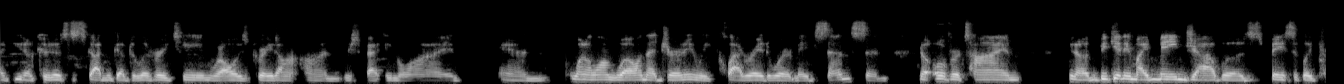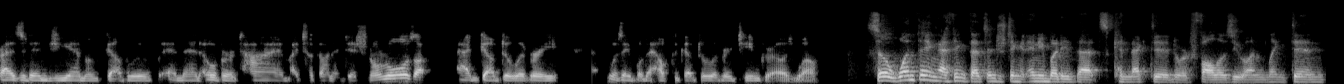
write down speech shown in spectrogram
uh, you know, kudos to Scott and the Gov Delivery team. We're always great on on respecting the line and went along well on that journey. We collaborated where it made sense, and you know, over time, you know, in the beginning, my main job was basically president, GM of GovLoop, and then over time, I took on additional roles at Gov Delivery. Was able to help the Gov Delivery team grow as well. So one thing I think that's interesting, and anybody that's connected or follows you on LinkedIn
